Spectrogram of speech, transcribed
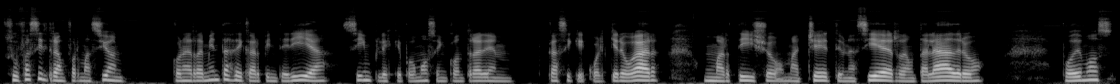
Su fácil transformación, con herramientas de carpintería simples que podemos encontrar en casi que cualquier hogar, un martillo, un machete, una sierra, un taladro, podemos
